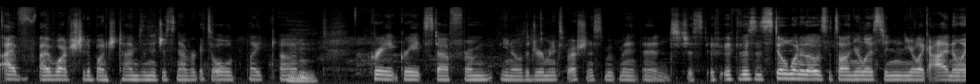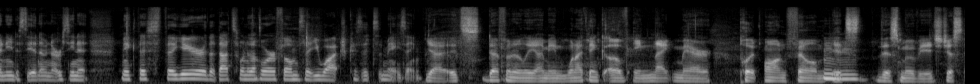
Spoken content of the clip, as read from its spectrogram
I've I've watched it a bunch of times, and it just never gets old. Like um, great great stuff from you know the german expressionist movement and just if, if this is still one of those that's on your list and you're like i know i need to see it i've never seen it make this the year that that's one of the horror films that you watch because it's amazing Yeah, it's definitely. I mean, when I think of a nightmare put on film, mm-hmm. it's this movie. It's just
